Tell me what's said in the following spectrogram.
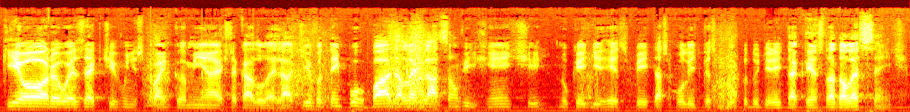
que ora o Executivo Municipal encaminha a esta Casa Legislativa tem por base a legislação vigente no que diz respeito às políticas públicas do direito da criança e do adolescente.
